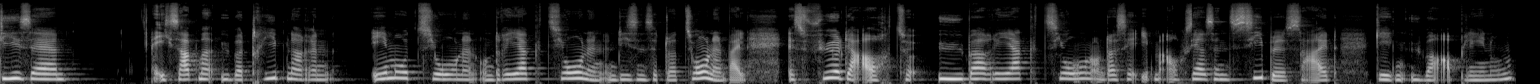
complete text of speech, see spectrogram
diese, ich sag mal, übertriebeneren Emotionen und Reaktionen in diesen Situationen, weil es führt ja auch zur Überreaktion und dass ihr eben auch sehr sensibel seid gegenüber Ablehnung.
